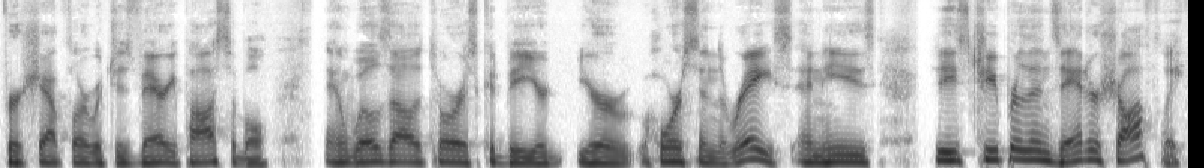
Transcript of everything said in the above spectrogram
for Scheffler, which is very possible. And Will Zalatoris could be your your horse in the race, and he's he's cheaper than Xander Schauffele.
